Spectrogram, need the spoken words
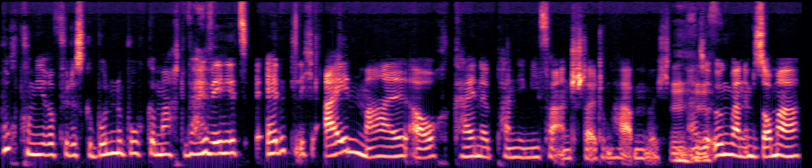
Buchpremiere für das gebundene Buch gemacht, weil wir jetzt endlich einmal auch keine Pandemieveranstaltung haben möchten. Mhm. Also irgendwann im Sommer,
